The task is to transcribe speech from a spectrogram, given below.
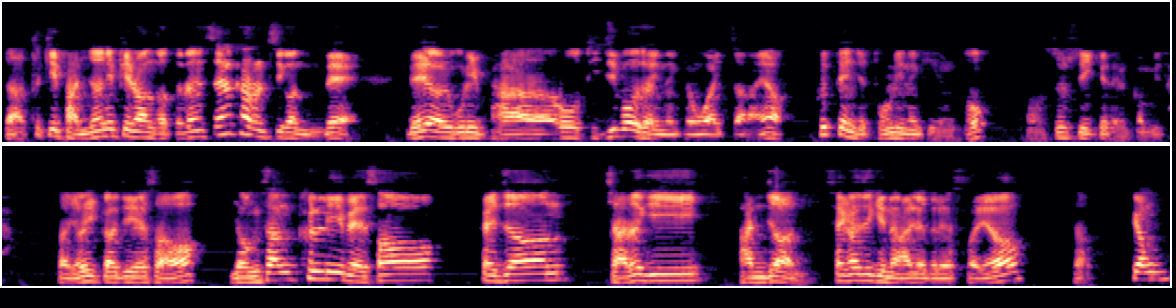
자, 특히 반전이 필요한 것들은 셀카를 찍었는데 내 얼굴이 바로 뒤집어져 있는 경우가 있잖아요. 그때 이제 돌리는 기능도 어, 쓸 수 있게 될 겁니다. 자, 여기까지 해서 영상 클립에서 회전, 자르기, 반전 세 가지 기능 알려드렸어요. 자, 뿅!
